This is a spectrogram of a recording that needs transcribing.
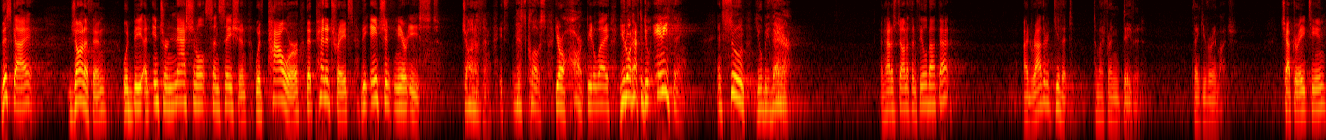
this guy, Jonathan, would be an international sensation with power that penetrates the ancient Near East. Jonathan, it's this close. You're a heartbeat away. You don't have to do anything. And soon you'll be there. And how does Jonathan feel about that? I'd rather give it to my friend David. Thank you very much. Chapter 18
